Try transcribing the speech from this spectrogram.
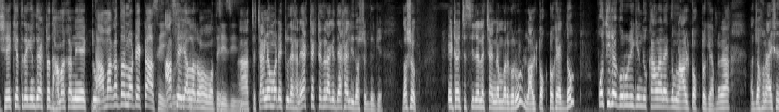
সেক্ষেত্রে কিন্তু একটা ধামাকা নিয়ে একটু ধামাকা তো লটে একটা আছে আছে আল্লাহ আল্লাহর রহমতে। আচ্ছা চার নম্বর একটু দেখান। একটা একটা করে আগে দেখাইলি দর্শকদেরকে। দর্শক এটা হচ্ছে সিরিয়ালের চার নাম্বার গরু লাল টকটকে একদম। প্রতিটা গরুরই কিন্তু কালার একদম লাল টকটকে। আপনারা যখন আইসে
